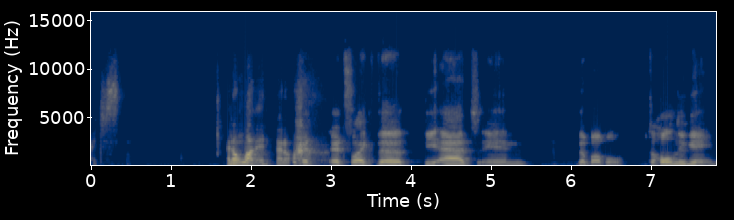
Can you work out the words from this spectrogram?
I just I don't love it. I don't. It, it's like the the ads in the bubble. It's a whole new game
